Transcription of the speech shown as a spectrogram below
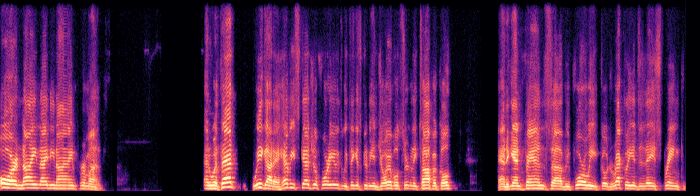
or $9.99 per month. And with that, we got a heavy schedule for you. We think it's going to be enjoyable, certainly topical. And again, fans, uh, before we go directly into today's spring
